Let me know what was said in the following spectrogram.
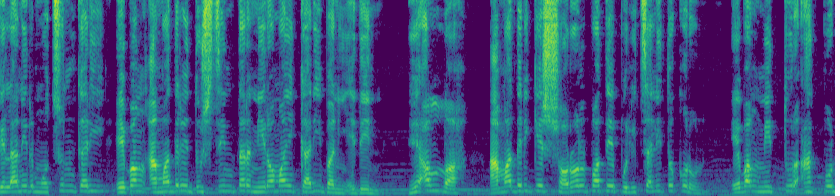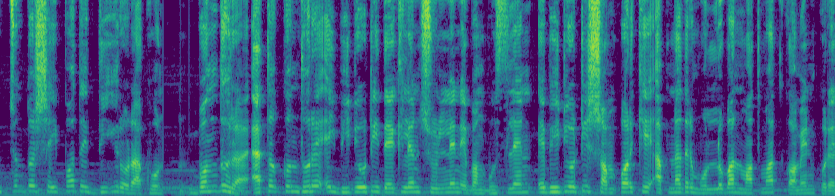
গেলানির মোচনকারী এবং আমাদের দুশ্চিন্তার নিরময়কারী বানিয়ে দিন? হে আল্লাহ, আমাদেরকে সরল পথে পরিচালিত করুন এবং মৃত্যুর আগ পর্যন্ত সেই পথে দৃঢ় রাখুন। বন্ধুরা, এতক্ষণ ধরে এই ভিডিওটি দেখলেন, শুনলেন এবং বুঝলেন। এই ভিডিওটি সম্পর্কে আপনাদের মূল্যবান মতামত কমেন্ট করে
